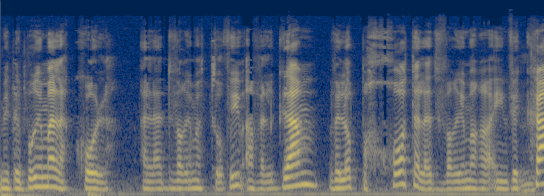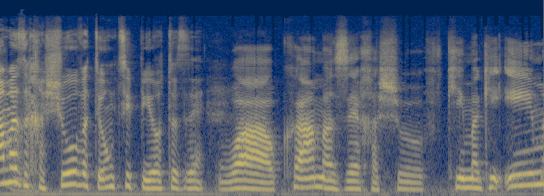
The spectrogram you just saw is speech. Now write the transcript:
מדברים על הכל, על הדברים הטובים, אבל גם ולא פחות על הדברים הרעים, וכמה זה חשוב התיאום ציפיות הזה. וואו, כמה זה חשוב. כי מגיעים,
